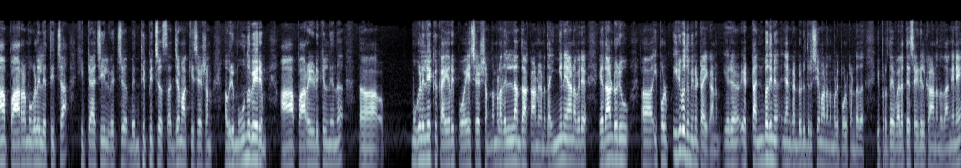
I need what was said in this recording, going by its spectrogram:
ആ പാറ മുകളിൽ എത്തിച്ച ഹിറ്റാച്ചിയിൽ വെച്ച് ബന്ധിപ്പിച്ച് സജ്ജമാക്കിയ ശേഷം അവർ മൂന്ന് പേരും ആ പാറയിടുക്കിൽ നിന്ന് മുകളിലേക്ക് കയറിപ്പോയ ശേഷം നമ്മളതെല്ലാം ദാ കാണുകയാണ്. ദാ ഇങ്ങനെയാണ് അവർ ഏതാണ്ടൊരു ഇപ്പോൾ ഇരുപത് മിനിറ്റായി കാണും. ഒരു എട്ട് അൻപതിന് ഞാൻ കണ്ട ഒരു ദൃശ്യമാണ് നമ്മളിപ്പോൾ കണ്ടത്. ഇപ്പുറത്തെ വലത്തെ സൈഡിൽ കാണുന്നത്. അങ്ങനെ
